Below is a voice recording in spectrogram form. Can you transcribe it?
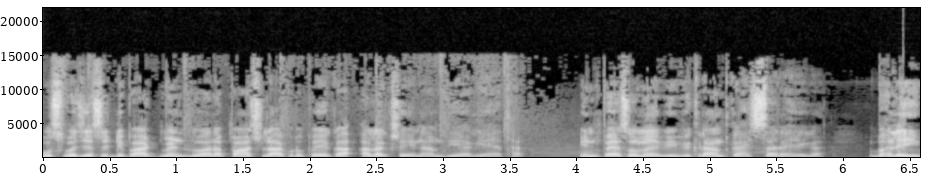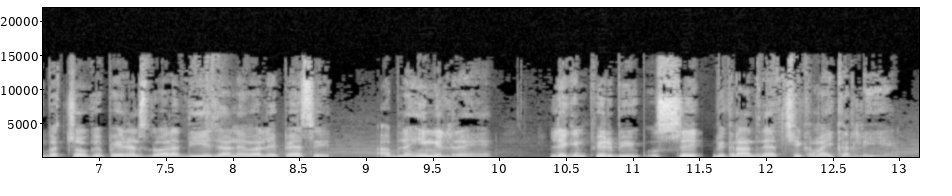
उस वजह से डिपार्टमेंट द्वारा पाँच लाख रुपए का अलग से इनाम दिया गया था। इन पैसों में भी विक्रांत का हिस्सा रहेगा। भले ही बच्चों के पेरेंट्स द्वारा दिए जाने वाले पैसे अब नहीं मिल रहे हैं, लेकिन फिर भी उससे विक्रांत ने अच्छी कमाई कर ली है।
